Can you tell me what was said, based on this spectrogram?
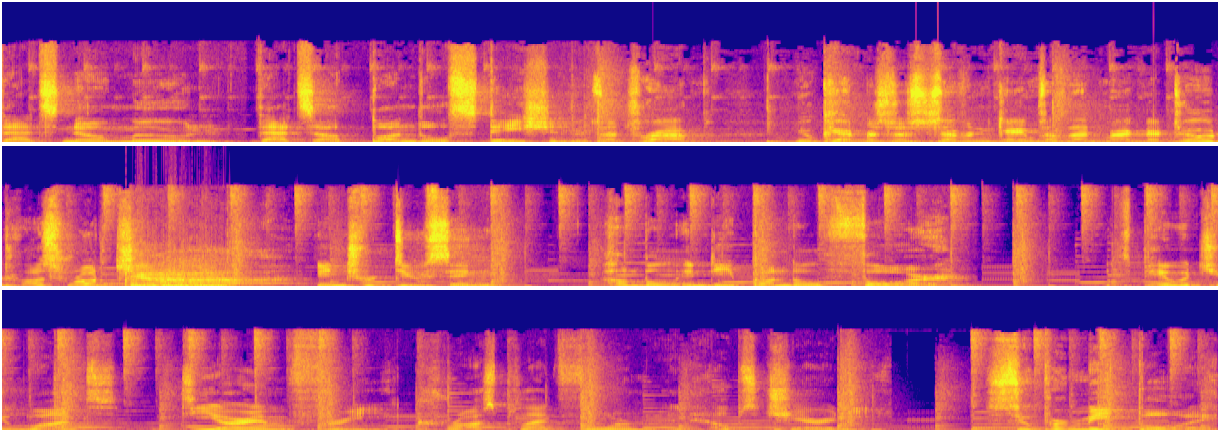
That's no moon. That's a bundle station. It's a trap. You can't resist seven games of that magnitude. Plus Rocha! Introducing Humble Indie Bundle 4. It's pay what you want, DRM free, cross platform, and helps charity. Super Meat Boy,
